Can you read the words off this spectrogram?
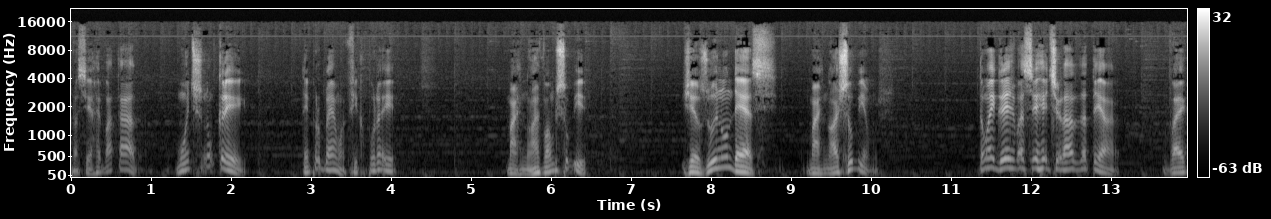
Para ser arrebatada. Muitos não creem. Tem problema, fica por aí. Mas nós vamos subir. Jesus não desce, mas nós subimos. Então a igreja vai ser retirada da terra. Vai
